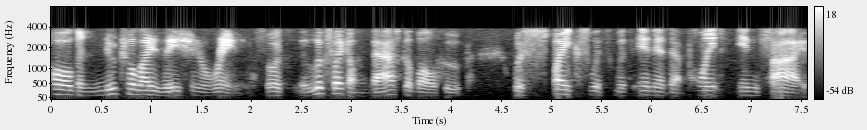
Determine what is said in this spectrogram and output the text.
called a neutralization ring. So it, it looks like a basketball hoop with spikes with, within it that point inside.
